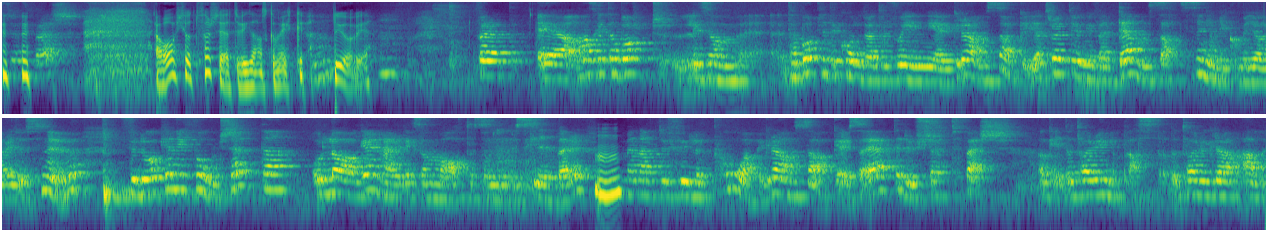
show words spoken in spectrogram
Köttfärs? ja, köttfärs äter vi ganska mycket. Det gör vi. För att eh, om man ska ta bort, liksom, ta bort lite kolhydrater och få in mer grönsaker. Jag tror att det är ungefär den satsningen vi kommer göra just nu. För då kan ni fortsätta och laga den här liksom, maten som du beskriver. Men att du fyller på med grönsaker. Så äter du köttfärs, okej då tar du ingen pasta. Då tar du grön, alla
